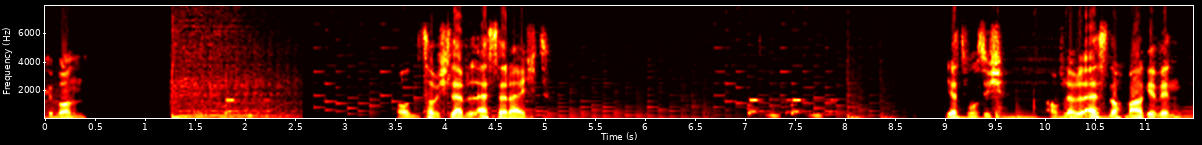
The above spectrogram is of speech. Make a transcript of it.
gewonnen. Und jetzt habe ich Level S erreicht. Jetzt muss ich auf Level S nochmal gewinnen.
